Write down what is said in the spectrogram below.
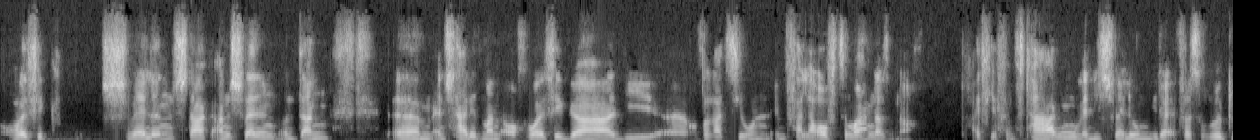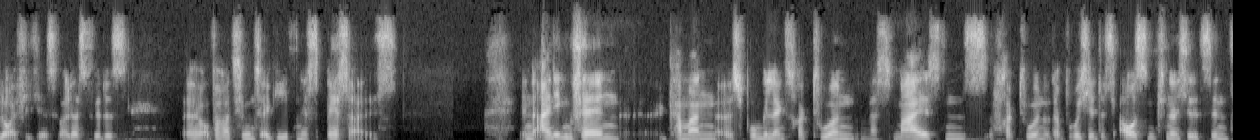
häufig schwellen, stark anschwellen und dann ähm, entscheidet man auch häufiger, die äh, Operation im Verlauf zu machen, also nach drei, vier, fünf Tagen, wenn die Schwellung wieder etwas rückläufig ist, weil das für das äh, Operationsergebnis besser ist. In einigen Fällen kann man äh, Sprunggelenksfrakturen, was meistens Frakturen oder Brüche des Außenknöchels sind,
